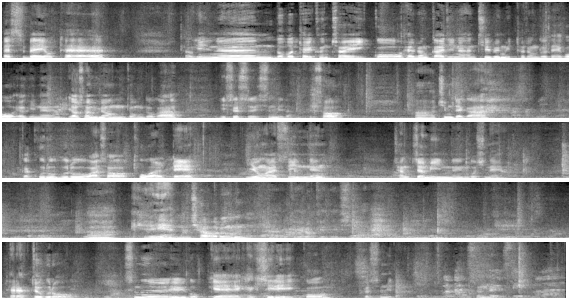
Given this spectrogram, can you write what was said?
에스베이 호텔. 여기는 노보텔 근처에 있고 해변까지는 한 700m 정도 되고 여기는 6명 정도가 있을 수 있습니다. 그래서 어, 침대가 그러니까 그룹으로 와서 투어할 때 이용할 수 있는 장점이 있는 곳이네요. 오케이 샤워룸. 자, 이렇게 되어 있습니다. 대략적으로 27개 객실이 있고 그렇습니다. 좋네.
